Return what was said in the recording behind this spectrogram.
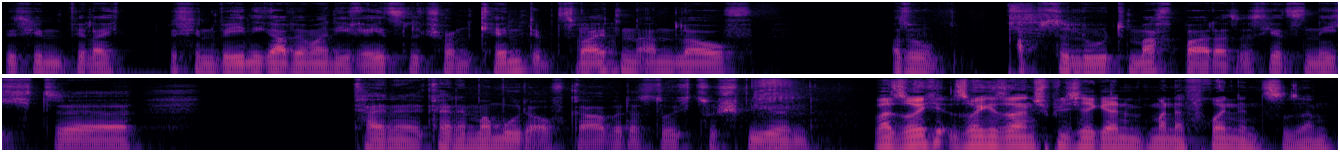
bisschen, vielleicht ein bisschen weniger, wenn man die Rätsel schon kennt im zweiten mhm. Anlauf. Also absolut machbar. Das ist jetzt nicht äh, keine, keine Mammutaufgabe, das durchzuspielen. Weil solche, solche Sachen spiele ich ja gerne mit meiner Freundin zusammen.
